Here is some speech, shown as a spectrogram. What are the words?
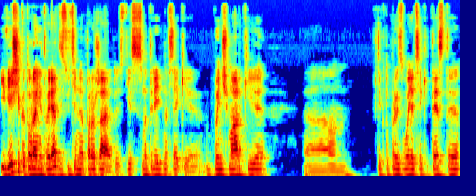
и вещи, которые они творят, действительно поражают. То есть, если смотреть на всякие бенчмарки, э, те, кто производят всякие тесты,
